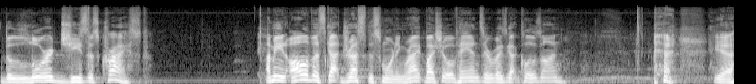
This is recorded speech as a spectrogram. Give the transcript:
the Lord Jesus Christ. I mean, all of us got dressed this morning, right? By show of hands, everybody's got clothes on. yeah.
